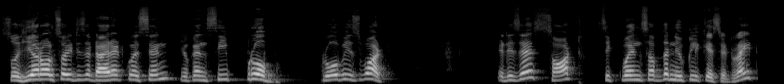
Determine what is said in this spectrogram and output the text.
So, here also it is a direct question. You can see probe. Probe is what? It is a short sequence of the nucleic acid, right?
